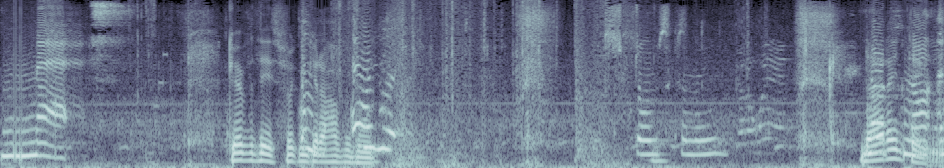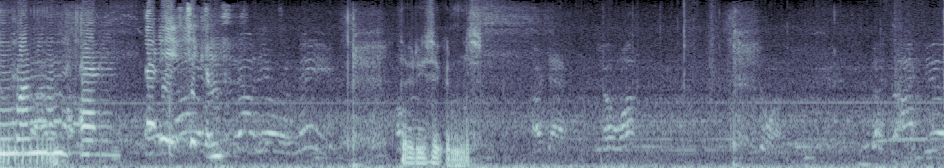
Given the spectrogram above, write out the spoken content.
mats. Go over there so we can get a hoverboard. Oh, Storm's coming. No, I no, it's don't not. think. In one minute and 38 seconds. 30 seconds. Okay, you know what? Sure. That's, I feel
